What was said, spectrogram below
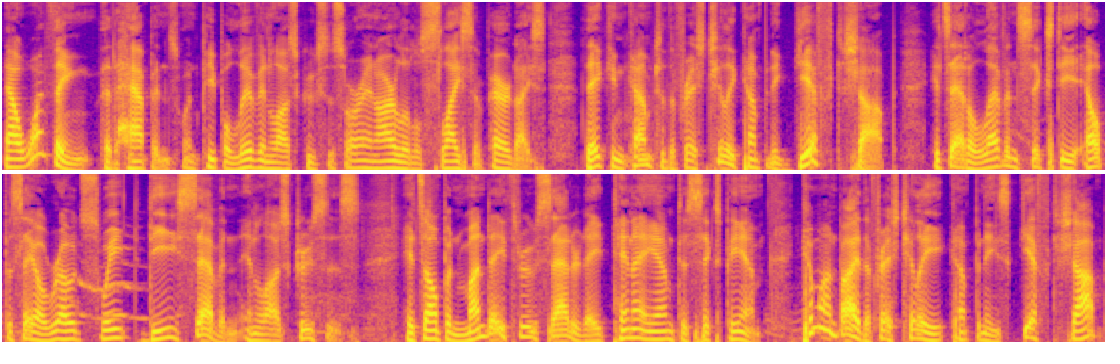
Now, one thing that happens when people live in Las Cruces or in our little slice of paradise, they can come to the Fresh Chile Company gift shop. It's at 1160 El Paseo Road, Suite D7 in Las Cruces. It's open Monday through Saturday, 10 a.m. to 6 p.m. Come on by the Fresh Chile Company's gift shop.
